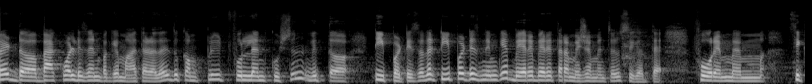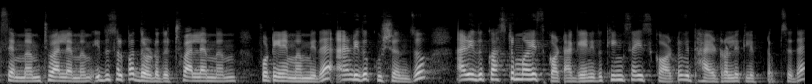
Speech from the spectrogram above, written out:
ಬೆಡ್ ಬ್ಯಾಕ್ವರ್ಡ್ ಡಿಸೈನ್ ಬಗ್ಗೆ ಮಾತಾಡೋದು. ಇದು complete full and cushion with T ಪಟ್ಟೀಸ್ ಅಂದರೆ ಟೀ ಪಟ್ಟೀಸ್ ನಿಮಗೆ ಬೇರೆ ಬೇರೆ ಥರ ಮೆಷರ್ಮೆಂಟ್ಸಲ್ಲೂ ಸಿಗುತ್ತೆ. Four M M six M M twelve M M ಇದು ಸ್ವಲ್ಪ ದೊಡ್ಡದು. Twelve M M fourteen M M ಇದೆ. ಆ್ಯಂಡ್ ಇದು ಕುಷನ್ಸು ಆ್ಯಂಡ್ ಇದು ಕಸ್ಟಮೈಸ್ ಕಾಟ್ ಅಗೇನ್ ಇದು king size cot with hydraulic lift ups ಇದೆ.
